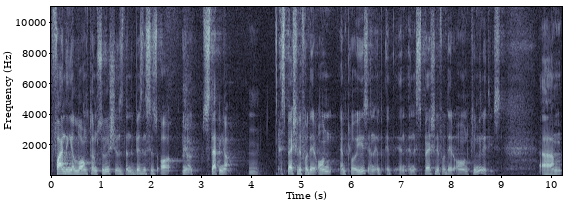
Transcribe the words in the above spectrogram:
finding a long-term solutions than the businesses are, you know, stepping up. Mm especially for their own employees and, and, and especially for their own communities. Um,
